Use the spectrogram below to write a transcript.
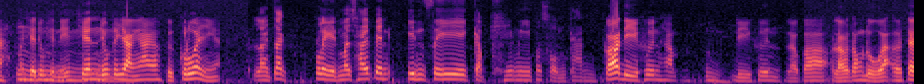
นะไม่ใช่ทุกชนิด เช่นยกตัวอย่างง่ายก็คือกล้วยอย่างเงี้ยหลังจาก เปลี่ยนมาใช้เป็นอินทรีย์กับเคมีผสมกัน ก็ดีขึ้นครับอืม ดีขึ้นแล้วก็เราต้องดูว่าเออแต่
